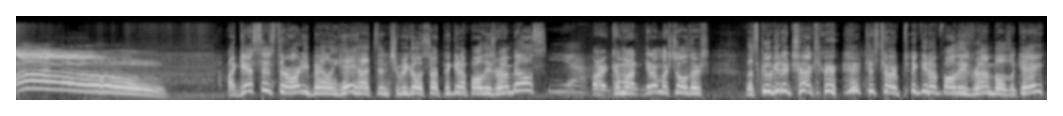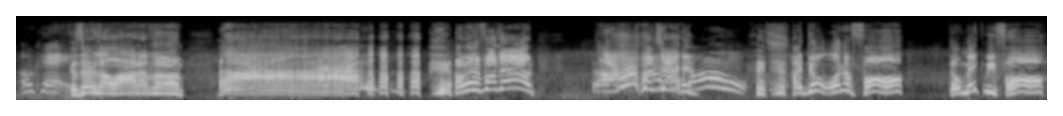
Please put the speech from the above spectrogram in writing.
Oh! I guess since they're already baling hay, Hudson, should we go start picking up all these round bales? Yeah. All right, come on, get on my shoulders. Let's go get a tractor to start picking up all these round bales, okay? Okay. Because there's a lot of them. Ah! I'm gonna fall down. Ah, Hudson! No. I don't want to fall. Don't make me fall.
